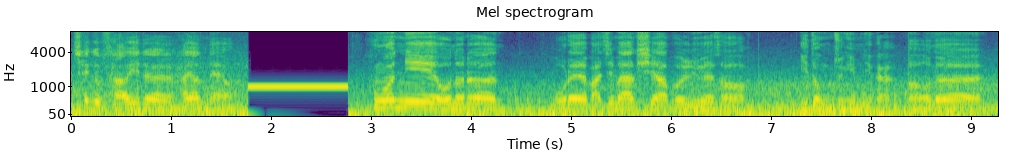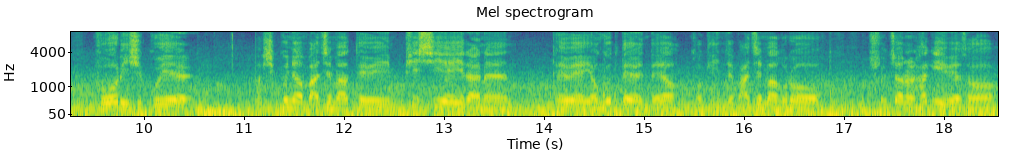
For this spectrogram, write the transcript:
체급 4위를 하였네요. 홍원이 오늘은 올해 마지막 시합을 위해서 이동 중입니다. 아, 오늘 9월 29일 19년 마지막 대회인 PCA라는 대회 영국 대회인데요. 거기 이제 마지막으로 출전을 하기 위해서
